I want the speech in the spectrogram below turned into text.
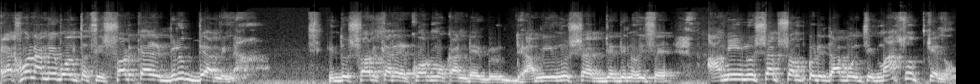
এখন আমি বলতেছি সরকারের বিরুদ্ধে আমি না। কিন্তু সরকারের কর্মকাণ্ডের বিরুদ্ধে। আমি ইউনুস সাহেব যেদিন হয়েছে আমি ইউনুস সাহেব সম্পর্কে যা বলছি মাসুদ কেন?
